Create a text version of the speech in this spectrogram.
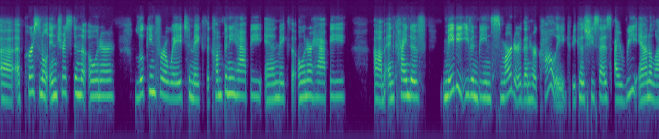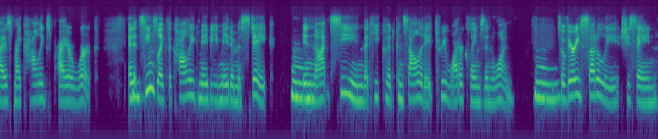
uh, a personal interest in the owner, looking for a way to make the company happy and make the owner happy, um, and kind of maybe even being smarter than her colleague because she says, I reanalyzed my colleague's prior work. And it Mm. seems like the colleague maybe made a mistake Mm. in not seeing that he could consolidate three water claims into one. Mm. So very subtly, she's saying,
